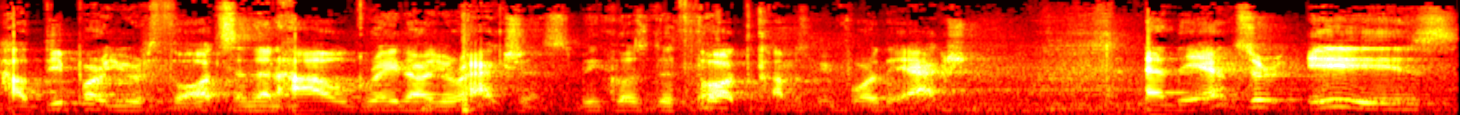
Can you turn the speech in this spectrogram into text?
how deep are your thoughts, and then how great are your actions? Because the thought comes before the action. And the answer is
